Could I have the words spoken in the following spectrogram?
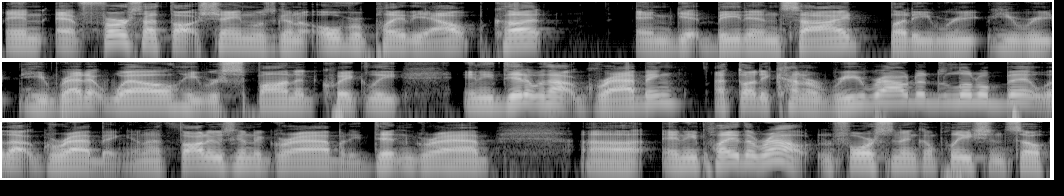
And at first, I thought Shane was going to overplay the out cut and get beat inside, but he re, he re, he read it well. He responded quickly, and he did it without grabbing. I thought he kind of rerouted a little bit without grabbing, and I thought he was going to grab, but he didn't grab. Uh, and he played the route and forced an incompletion. So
